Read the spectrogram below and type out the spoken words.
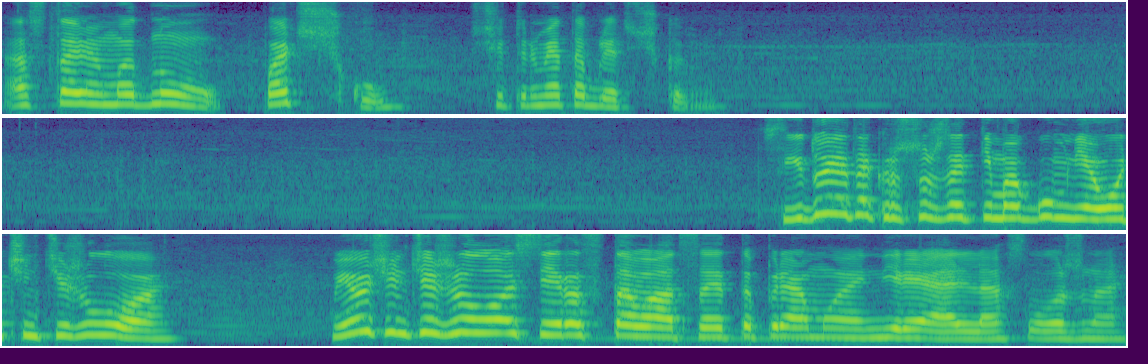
Оставим одну пачечку с четырьмя таблеточками. С едой я так рассуждать не могу, мне очень тяжело. Мне очень тяжело с ней расставаться, это прямо нереально сложно.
